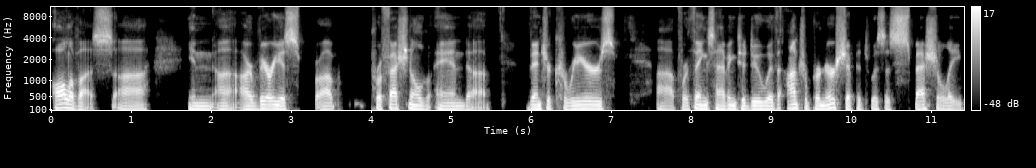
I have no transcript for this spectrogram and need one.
all of us uh, in uh, our various uh, professional and uh, venture careers uh, for things having to do with entrepreneurship, it was especially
